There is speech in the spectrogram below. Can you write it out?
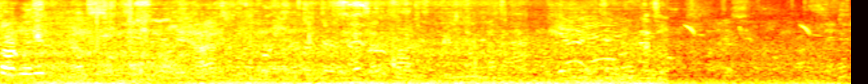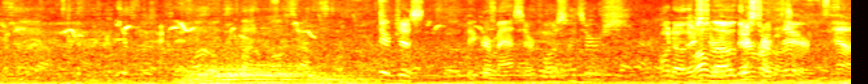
Start with it. They're just bigger mass airflow sensors. Oh no, there's Well, no, there's they're right there. Yeah.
